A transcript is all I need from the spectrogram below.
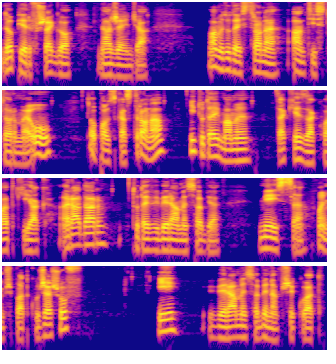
do pierwszego narzędzia. Mamy tutaj stronę Antistorm.eu, to polska strona i tutaj mamy takie zakładki jak radar. Tutaj wybieramy sobie miejsce, w moim przypadku Rzeszów i wybieramy sobie na przykład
